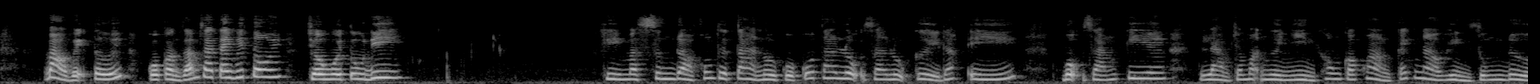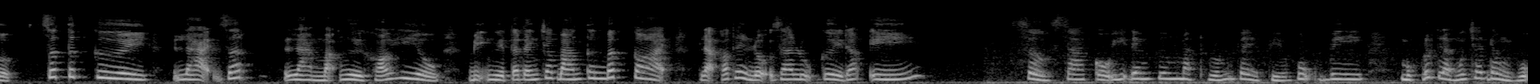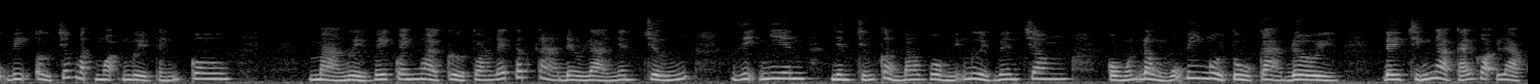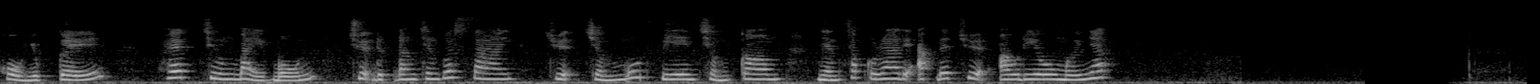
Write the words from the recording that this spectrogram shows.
Bảo vệ tới Cô còn dám ra tay với tôi Chờ ngồi tù đi. Khi mặt sưng đỏ không thể tả nổi của cô ta lộ ra nụ cười đắc ý Bộ dáng kia Làm cho mọi người nhìn không có khoảng cách nào hình dung được. Rất tức cười Lại rất làm mọi người khó hiểu, bị người ta đánh cho bán thân bất toại, lại có thể lộ ra nụ cười đắc ý. Sở xa cố ý đem gương mặt hướng về phía vụ vi. Mục đích là muốn cho đồng vụ vi ở trước mặt mọi người đánh cô. Mà người vây quanh ngoài cửa toilet tất cả đều là nhân chứng. Dĩ nhiên, nhân chứng còn bao gồm những người bên trong. Cô muốn đồng vũ vi ngồi tù cả đời. Đây chính là cái gọi là khổ nhục kế. Hết chương 74 Chuyện được đăng trên website chuyện.mútvn.com Nhấn subscribe để update chuyện audio mới nhất.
